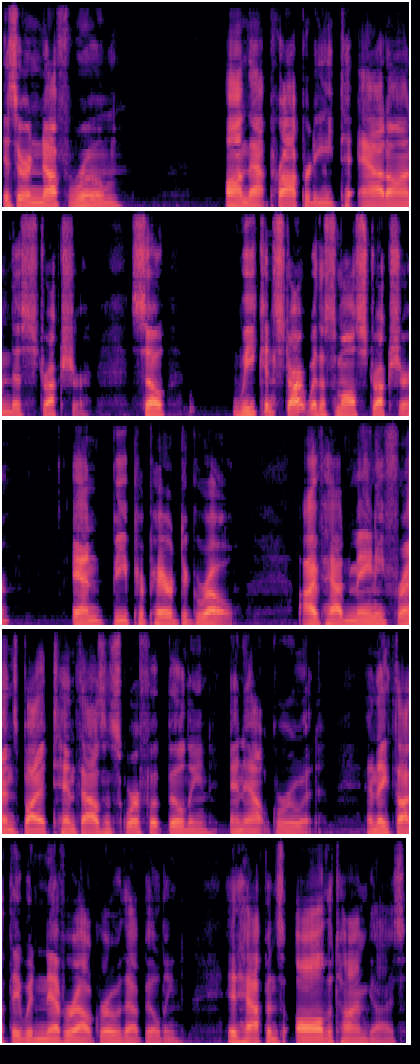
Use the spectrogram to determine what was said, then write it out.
is there enough room on that property to add on this structure. So we can start with a small structure and be prepared to grow. I've had many friends buy a 10,000 square foot building and outgrew it. And they thought they would never outgrow that building. It happens all the time, guys.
